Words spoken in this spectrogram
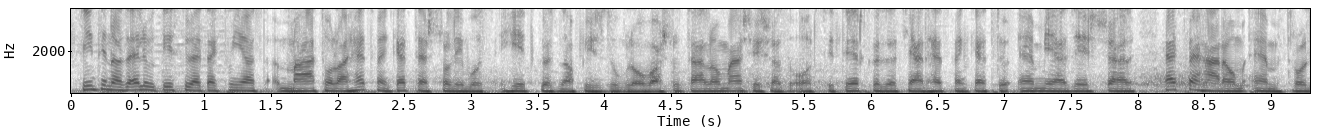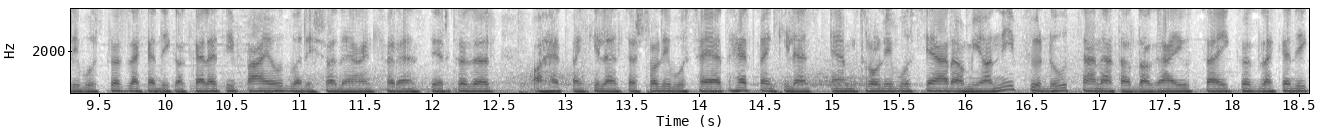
Szintén az előkészületek miatt mától a 72-es trolibusz hétköznap is zugló vasútállomás és az Orci tér között jár 72 M jelzéssel, 73 M trolibusz közlekedik a keleti pályaudvar és a Deánk Ferenc tér között, a 79-es trolibusz helyett 79 M trolibusz jár, ami a Népfürdő utcán át a Dagály utcáig közlekedik,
